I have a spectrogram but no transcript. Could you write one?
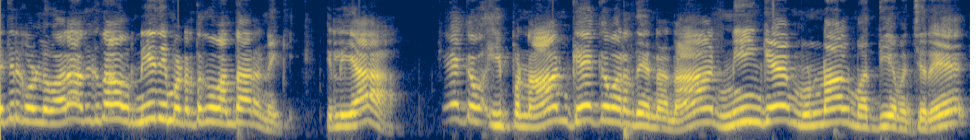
எதிர்கொள்ளுவார். அதுக்கு தான் அவர் நீதிமன்றத்துக்கும் வந்தார் அன்னைக்கு. இல்லையா? கேட்க இப்போ நான் கேட்க வர்றது என்னன்னா நீங்கள் முன்னாள் மத்திய அமைச்சர்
